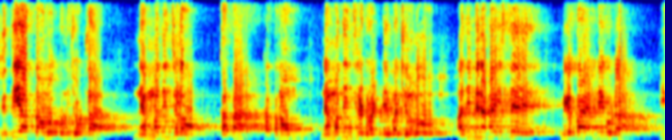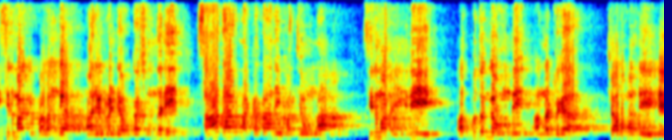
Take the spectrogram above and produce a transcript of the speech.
ద్వితీయార్థంలో కొన్ని చోట్ల నెమ్మదించడం కథ కథనం నెమ్మదించినటువంటి నేపథ్యంలో అది మినహాయిస్తే మిగతా అన్ని కూడా ఈ సినిమాకి బలంగా మారేటువంటి అవకాశం ఉందని సాధారణ కథా నేపథ్యం ఉన్న సినిమా ఇది. అద్భుతంగా ఉంది అన్నట్లుగా చాలా మంది అయితే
